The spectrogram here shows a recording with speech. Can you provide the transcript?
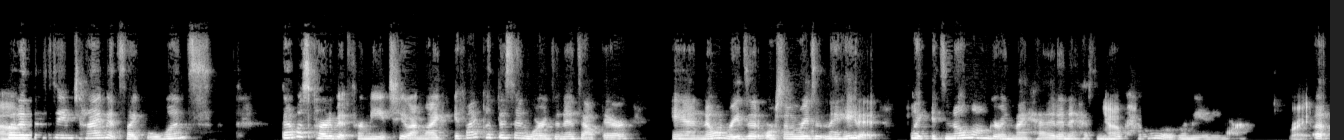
um, but at the same time it's like once that was part of it for me too. I'm like, if I put this in words and it's out there and no one reads it or someone reads it and they hate it, like it's no longer in my head and it has no yeah. power over me anymore. Right. Uh,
